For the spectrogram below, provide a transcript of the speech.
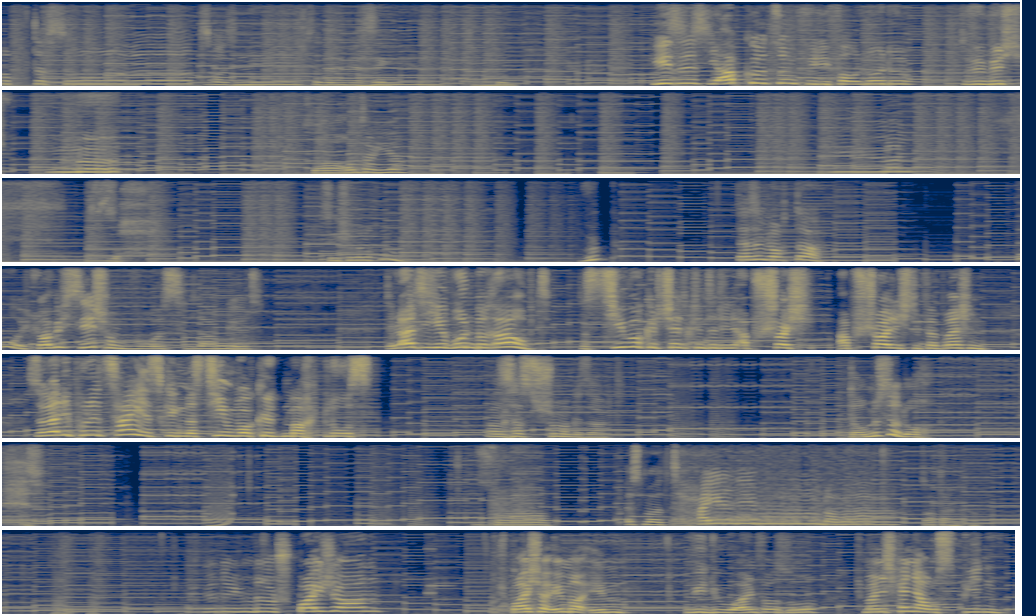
Ob das so wird, weiß ich nicht. Das werden wir sehen. Dies ist die Abkürzung für die faulen Leute. So wie mich. So, runter hier. So. Sehe ich immer noch rum. Wupp. Da sind wir auch da. Oh, ich glaube, ich sehe schon, wo es lang geht. Die Leute hier wurden beraubt. Das Team Rocket steht hinter den abscheu abscheulichen Verbrechen. Sogar die Polizei ist gegen das Team Rocket machtlos. Also, das hast du schon mal gesagt. Da ist er doch. So. Erstmal teilnehmen. Baba. So, danke. Ich will ein bisschen speichern. Speicher immer im Video einfach so. Ich meine, ich kann ja auch speeden.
